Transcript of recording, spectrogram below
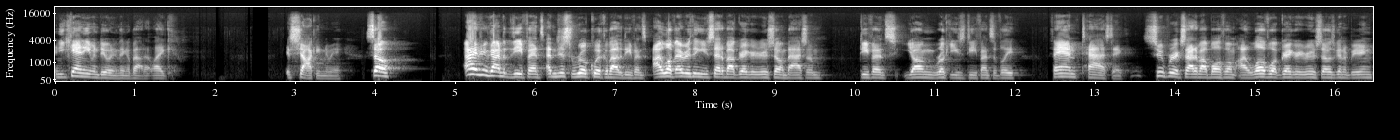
and you can't even do anything about it. Like, it's shocking to me. So. I haven't even gotten to the defense, and just real quick about the defense. I love everything you said about Gregory Rousseau and Basham. Defense, young rookies defensively, fantastic. Super excited about both of them. I love what Gregory Rousseau is going to bring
